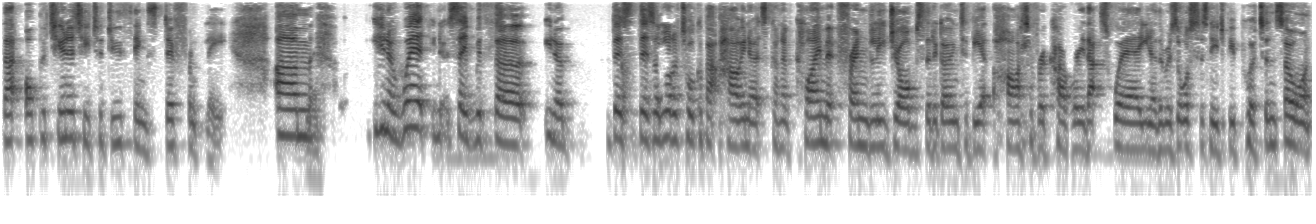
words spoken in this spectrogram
that opportunity to do things differently. Um, you know, where you know, say with the you know there's there's a lot of talk about how you know it's kind of climate friendly jobs that are going to be at the heart of recovery. That's where you know the resources need to be put and so on.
